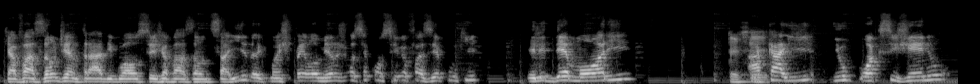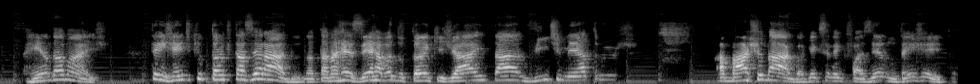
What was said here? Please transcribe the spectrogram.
que a vazão de entrada igual seja a vazão de saída, mas pelo menos você consiga fazer com que ele demore Perfeito. a cair e o oxigênio renda mais. Tem gente que o tanque está zerado, está na reserva do tanque já e está 20 metros abaixo d'água. O que, que você tem que fazer? Não tem jeito.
